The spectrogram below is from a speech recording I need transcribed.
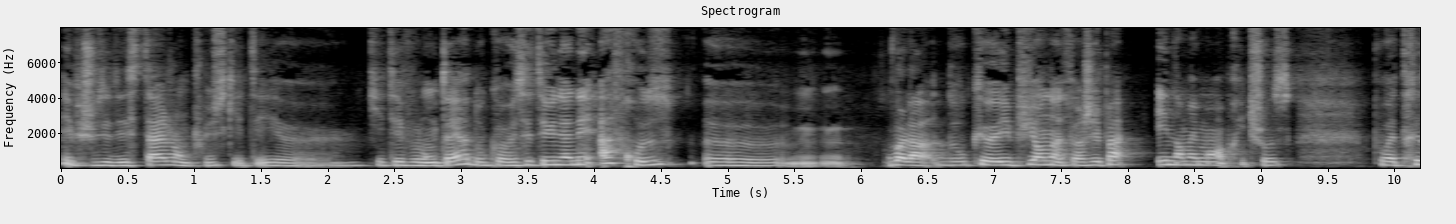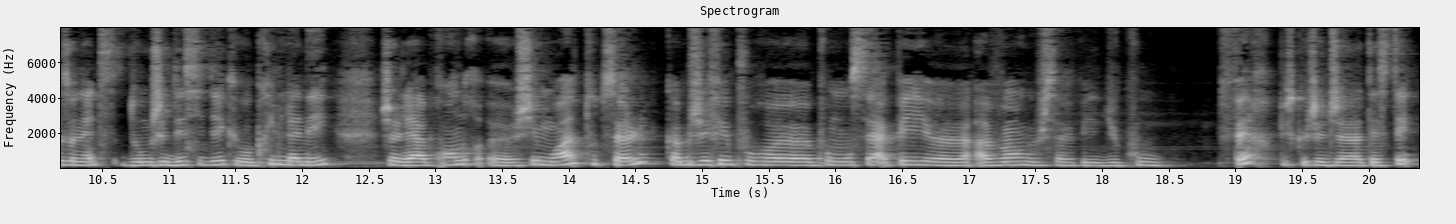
et puis je faisais des stages en plus qui étaient euh, qui étaient volontaires, donc euh, c'était une année affreuse, voilà. Donc et puis en enfin j'ai pas énormément appris de choses pour être très honnête. Donc j'ai décidé qu'au prix de l'année, j'allais apprendre euh, chez moi, toute seule, comme j'ai fait pour euh, pour mon CAP euh, avant, que je savais du coup faire puisque j'ai déjà testé.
